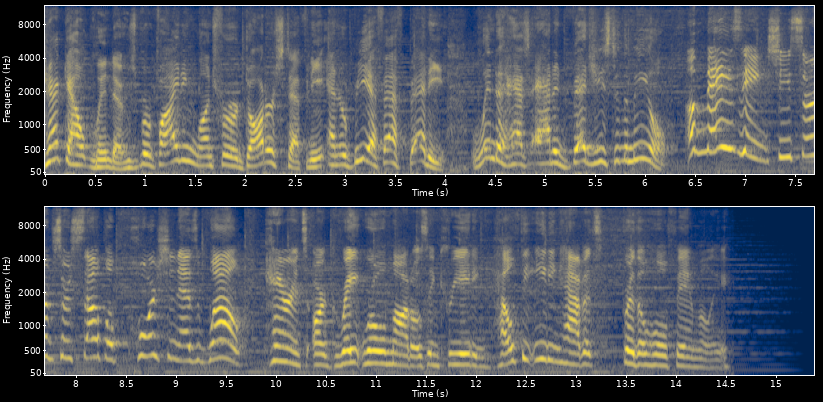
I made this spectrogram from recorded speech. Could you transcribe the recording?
Check out Linda, who's providing lunch for her daughter Stephanie and her BFF Betty. Linda has added veggies to the meal. Amazing! She serves herself a portion as well. Parents are great role models in creating healthy eating habits for the whole family.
